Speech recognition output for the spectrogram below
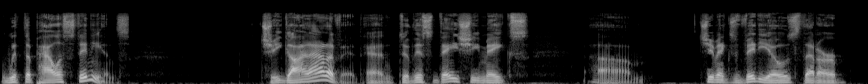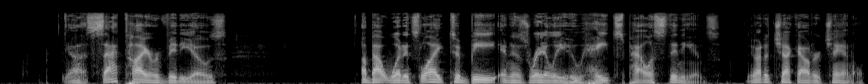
with the Palestinians. She got out of it, and to this day, she makes um, she makes videos that are uh, satire videos about what it's like to be an Israeli who hates Palestinians. You ought to check out her channel.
